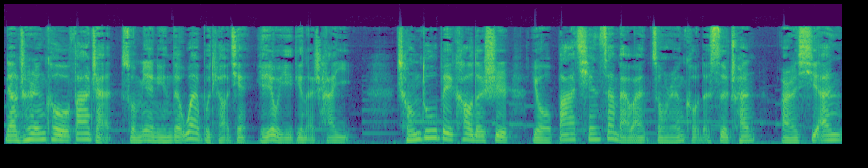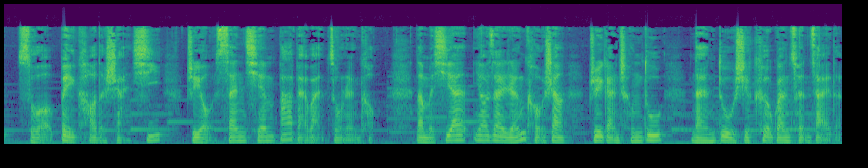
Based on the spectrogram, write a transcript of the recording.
两城人口发展所面临的外部条件也有一定的差异。成都背靠的是有八千三百万总人口的四川，而西安所背靠的陕西只有三千八百万总人口，那么西安要在人口上追赶成都，难度是客观存在的，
